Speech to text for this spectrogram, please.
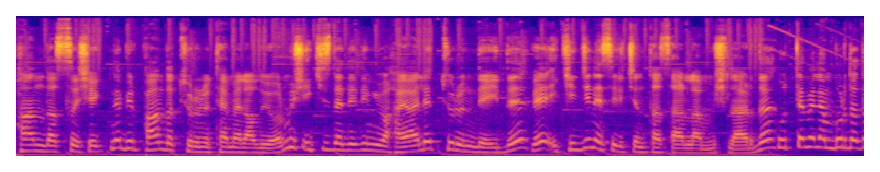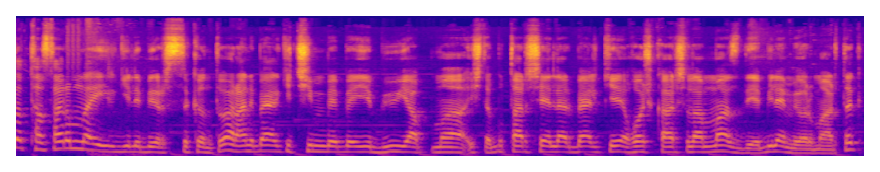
pandası şeklinde bir panda türünü temel alıyormuş. İkisi de dediğim gibi hayalet türündeydi ve ikinci nesil için tasarlanmışlardı. Muhtemelen burada da tasarımla ilgili bir sıkıntı var. Hani belki Çin bebeği büyü yapma işte bu tarz şeyler belki hoş karşılanmaz diye bilemiyorum artık.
